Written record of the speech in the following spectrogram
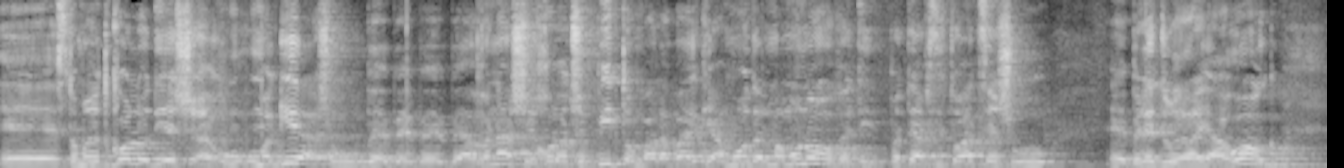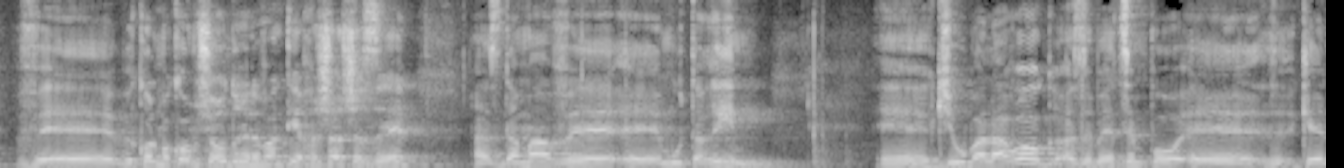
אה, זאת אומרת כל עוד יש, הוא, הוא מגיע, שהוא ב, ב, ב, בהבנה שיכול להיות שפתאום בעל הבית יעמוד על ממונו ותתפתח סיטואציה שהוא אה, בלית ברירה יהרוג ובכל מקום שעוד רלוונטי החשש הזה אז דמיו מותרים. כשהוא בא להרוג אז זה בעצם פה, כן,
